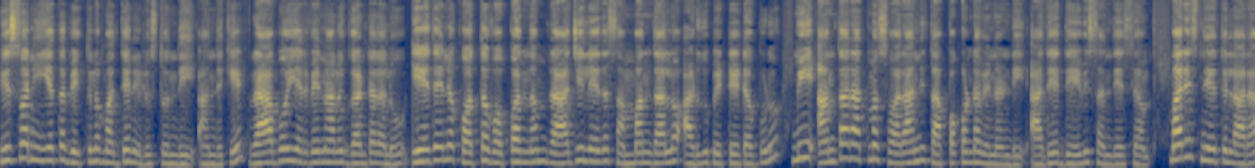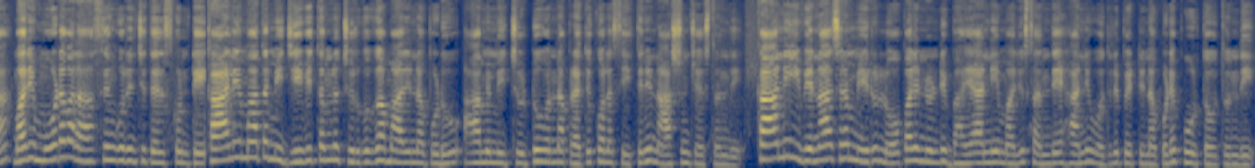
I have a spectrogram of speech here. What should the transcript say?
విశ్వనీయత వ్యక్తుల మధ్య నిలుస్తుంది. అందుకే రాబోయే ఇరవై నాలుగు గంటలలో ఏదైనా కొత్త ఒప్పందం రాజీ లేదా సంబంధాల్లో అడుగు పెట్టేటప్పుడు మీ అంతరాత్మ స్వరాన్ని తప్పకుండా వినండి. అదే దేవి సందేశం. మరి స్నేహితులారా మరి మూడవ రహస్యం గురించి తెలుసుకుంటే కాళీమాత మీ జీవితంలో చురుకుగా మారినప్పుడు ఆమె మీ చుట్టూ ఉన్న ప్రతికూల శక్తిని నాశనం చేస్తుంది. కానీ ఈ వినాశనం మీరు లోపలి నుండి భయాన్ని మరియు సందేహాన్ని వదిలిపెట్టినప్పుడే పూర్తవుతుంది.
